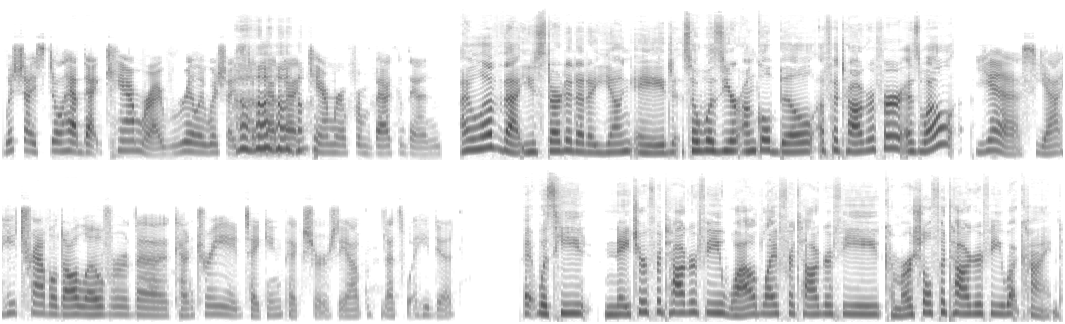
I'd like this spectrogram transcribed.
wish i still had that camera i really wish i still had that camera from back then I love that. You started at a young age. So, was your Uncle Bill a photographer as well? yes yeah he traveled all over the country taking pictures yep that's what he did Uh, Was he nature photography, wildlife photography, commercial photography? What kind?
